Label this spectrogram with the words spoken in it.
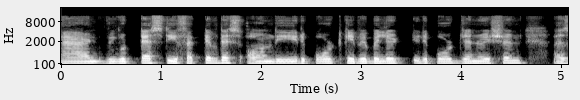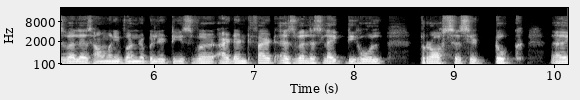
and we would test the effectiveness on the report capability, report generation, as well as how many vulnerabilities were identified, as well as like the whole process it took uh,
